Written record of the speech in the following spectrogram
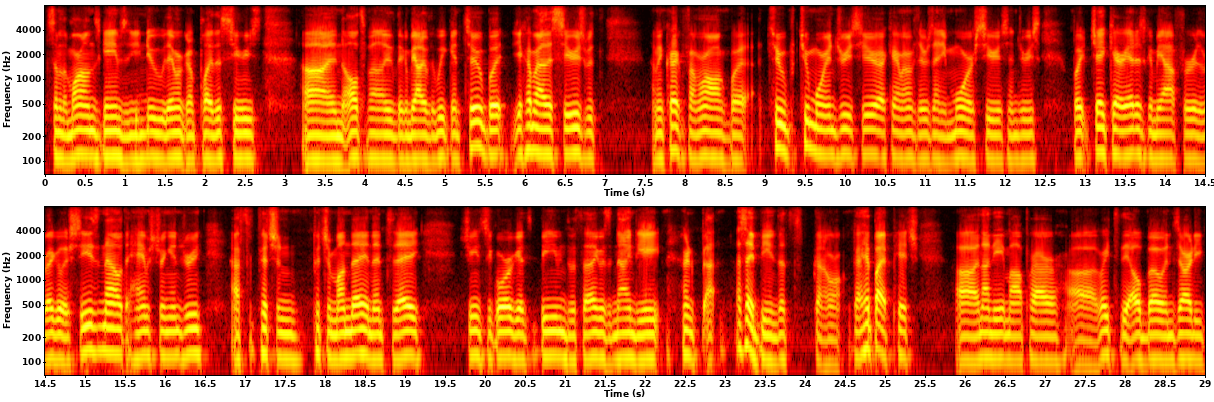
some of the Marlins games, and you knew they weren't going to play this series. Uh, and ultimately, they're going to be out over the weekend too. But you come out of this series with, I mean, correct me if I'm wrong, but two two more injuries here. I can't remember if there was any more serious injuries. But Jake Arrieta is going to be out for the regular season now with a hamstring injury after pitching pitching Monday, and then today, Jean Segura gets beamed with I think it was a 98. I say beamed. That's kind of got hit by a pitch, uh, 98 mile per hour, uh, right to the elbow, and he's already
